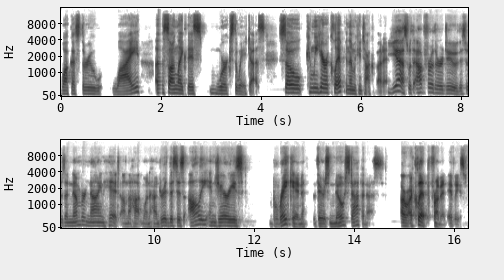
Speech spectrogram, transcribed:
walk us through why a song like this works the way it does so can we hear a clip and then we can talk about it Yes, without further ado, this was a number nine hit on the Hot 100. This is Ollie and Jerry's Breakin' There's No Stopping Us. Or a clip from it, at least.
